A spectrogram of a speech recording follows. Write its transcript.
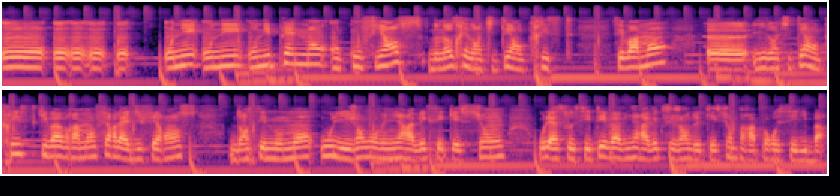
on, est, pleinement en confiance dans notre identité en Christ. C'est vraiment euh, l'identité en Christ qui va vraiment faire la différence dans ces moments où les gens vont venir avec ces questions, où la société va venir avec ce genre de questions par rapport au célibat.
